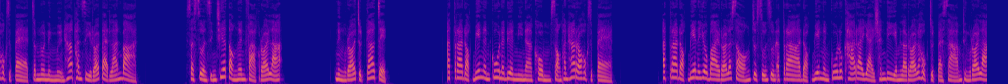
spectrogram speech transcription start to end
2568 จำนวน 15,408 ล้านบาท สัดส่วนสินเชื่อต่อเงินฝากร้อยละ 100.97 อัตราดอกเบี้ยเงินกู้ณเดือนมีนาคม 2568 อัตราดอกเบี้ยนโยบายร้อยละ 2.00 อัตราดอกเบี้ยเงินกู้ลูกค้ารายใหญ่ชั้นดีมละร้อยละ 6.83 ถึงร้อยละ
